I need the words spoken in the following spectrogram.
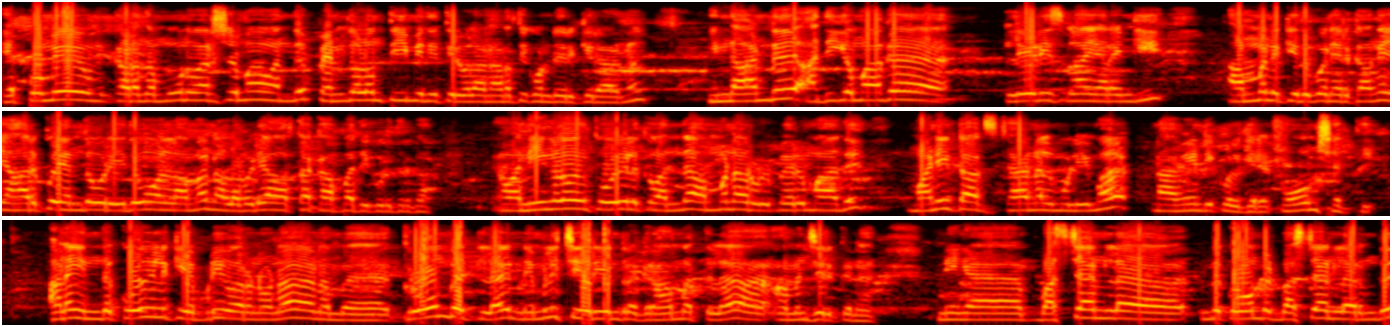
எப்பவுமே கடந்த மூணு வருஷமா வந்து பெண்களும் தீமிதி திருவிழா நடத்தி கொண்டு இருக்கிறார்கள். இந்த ஆண்டு அதிகமாக லேடிஸ்லாம் இறங்கி அம்மனுக்கு இது பண்ணியிருக்காங்க. யாருக்கும் எந்த ஒரு இதுவும் இல்லாமல் நல்லபடியாக ஆத்தா காப்பாற்றி கொடுத்துருக்காங்க. நீங்களும் கோயிலுக்கு வந்து அம்மன் அருள் மணி டாக்ஸ் சேனல் மூலிமா நான் வேண்டிக் கொள்கிறேன். ஓம் சக்தி. ஆனால் இந்த கோயிலுக்கு எப்படி வரணும்னா நம்ம குரோம்பெட்டில் நெமிலிச்சேரின்ற கிராமத்தில் அமைஞ்சிருக்குண்ணே நீங்கள் பஸ் ஸ்டாண்டில் இந்த குரோம்பெட் பஸ் ஸ்டாண்ட்ல இருந்து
